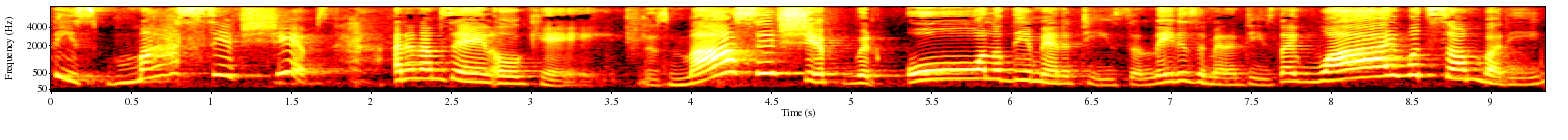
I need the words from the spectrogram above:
these massive ships. And then I'm saying, okay, this massive ship with all of the amenities, the latest amenities. Like, why would somebody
